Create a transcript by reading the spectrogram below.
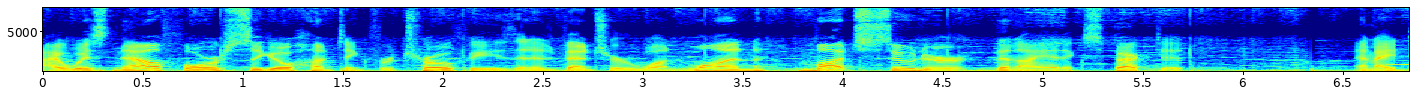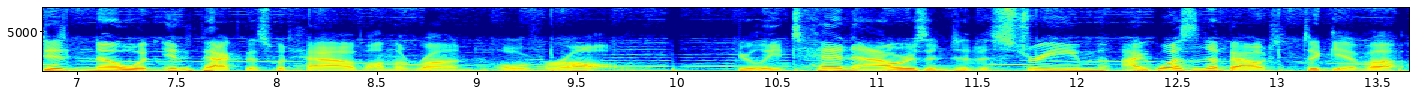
I was now forced to go hunting for trophies in Adventure 1-1 much sooner than I had expected, and I didn't know what impact this would have on the run overall. Nearly 10 hours into the stream, I wasn't about to give up.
